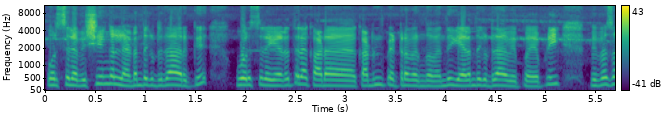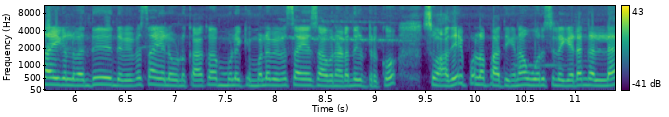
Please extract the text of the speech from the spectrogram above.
ஒரு சில விஷயங்கள் நடந்துக்கிட்டு தான் இருக்குது ஒரு சில இடத்துல கட கடன் பெற்றவங்க வந்து இறந்துக்கிட்டு தான் இப்போ எப்படி விவசாயிகள் வந்து இந்த விவசாய லோனுக்காக மூளைக்கு மூளை விவசாய சாவு நடந்துக்கிட்டு இருக்கோ ஸோ அதே போல் பார்த்தீங்கன்னா ஒரு சில இடங்களில்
